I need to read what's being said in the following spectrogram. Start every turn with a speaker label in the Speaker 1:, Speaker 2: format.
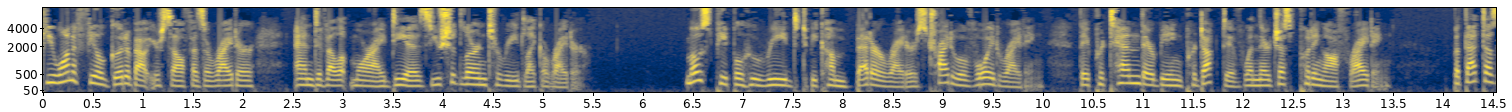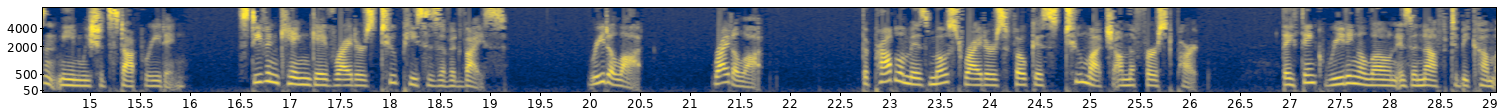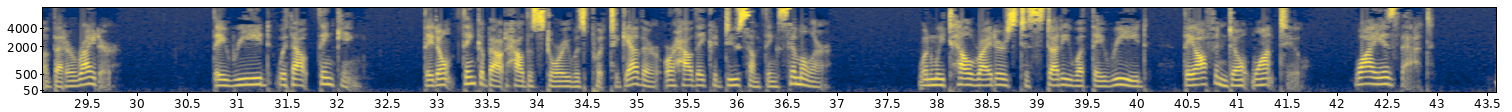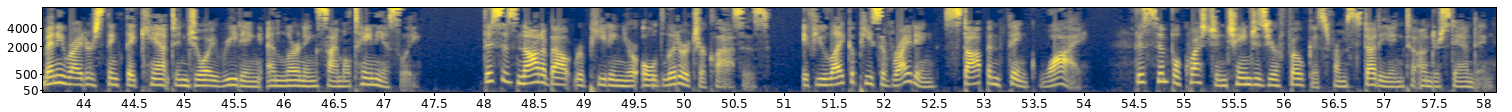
Speaker 1: If you want to feel good about yourself as a writer and develop more ideas, you should learn to read like a writer. Most people who read to become better writers try to avoid writing. They pretend they're being productive when they're just putting off writing. But that doesn't mean we should stop reading. Stephen King gave writers two pieces of advice. Read a lot. Write a lot. The problem is most writers focus too much on the first part. They think reading alone is enough to become a better writer. They read without thinking. They don't think about how the story was put together or how they could do something similar. When we tell writers to study what they read, they often don't want to. Why is that? Many writers think they can't enjoy reading and learning simultaneously. This is not about repeating your old literature classes. If you like a piece of writing, stop and think why. This simple question changes your focus from studying to understanding.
